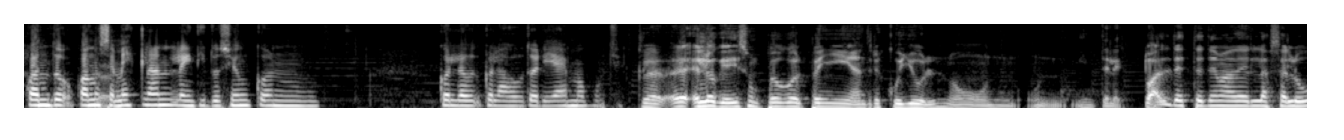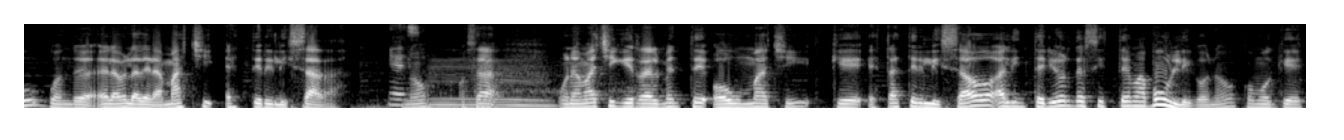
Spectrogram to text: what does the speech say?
cuando, cuando se mezclan la institución con, con, la- con las autoridades mapuche. Claro, es es lo que dice un poco el Peñi Andrés Cuyul, ¿no? un, un intelectual de este tema de la salud, cuando él habla de la machi esterilizada. ¿No? O sea, Mm. una machi que realmente, o un machi que está esterilizado al interior del sistema público, ¿no? Como que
